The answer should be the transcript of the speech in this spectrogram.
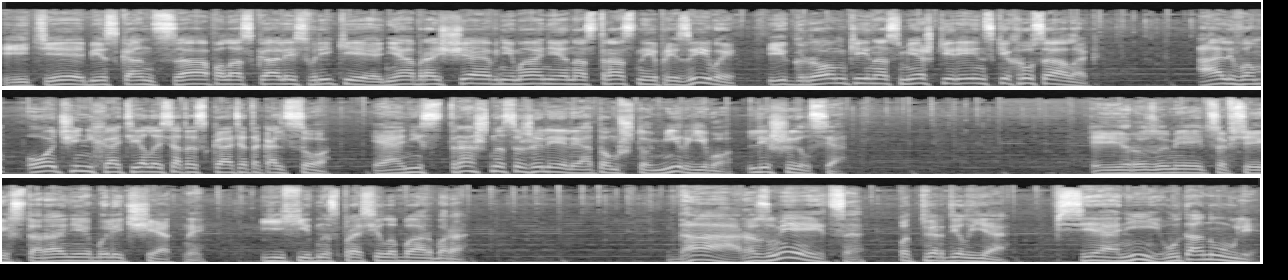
и те без конца полоскались в реке, не обращая внимания на страстные призывы и громкие насмешки рейнских русалок. Альвам очень хотелось отыскать это кольцо, и они страшно сожалели о том, что мир его лишился. «И, разумеется, все их старания были тщетны», — ехидно спросила Барбара. «Да, разумеется», — подтвердил я. «Все они утонули,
